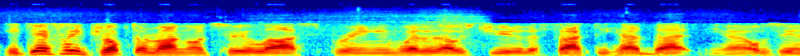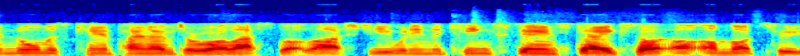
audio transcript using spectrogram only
he definitely dropped a rung or two last spring, and whether that was due to the fact he had that, you know, obviously enormous campaign over to Royal Ascot last year, winning the King's Stand Stakes, I, I'm not too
